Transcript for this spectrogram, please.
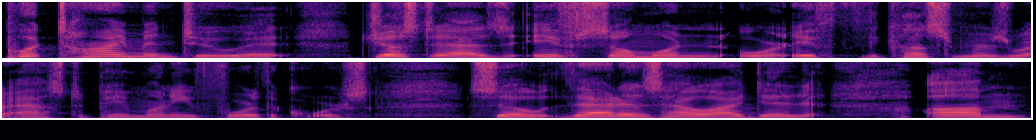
put time into it just as if someone or if the customers were asked to pay money for the course. So that is how I did it. Um,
